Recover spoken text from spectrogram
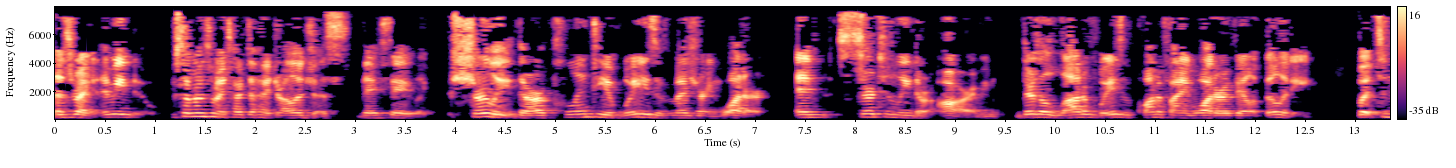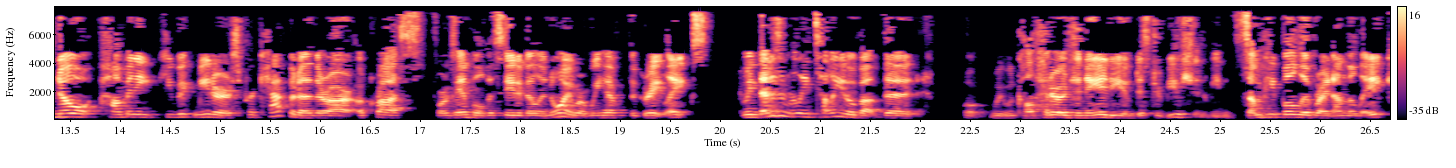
That's right. I mean, sometimes when I talk to hydrologists, they say like, surely there are plenty of ways of measuring water. And certainly there are. I mean, there's a lot of ways of quantifying water availability. But to know how many cubic meters per capita there are across, for example, the state of Illinois where we have the Great Lakes, I mean, that doesn't really tell you about the, what we would call heterogeneity of distribution. I mean, some people live right on the lake.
